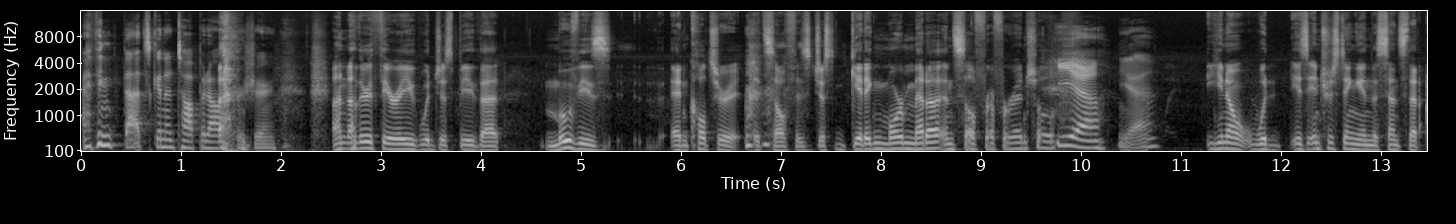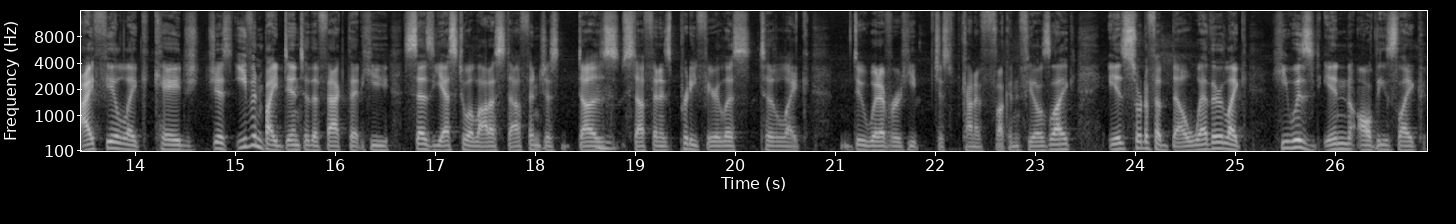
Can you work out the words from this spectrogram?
I think that's gonna top it off for sure. Another theory would just be that movies and culture itself is just getting more meta and self-referential. yeah. Yeah. you know would is interesting in the sense that I feel like Cage just even by dint of the fact that he says yes to a lot of stuff and just does mm-hmm. stuff and is pretty fearless to like do whatever he just kind of fucking feels like is sort of a bellwether like he was in all these like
